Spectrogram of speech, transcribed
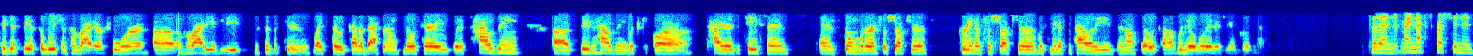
to just be a solution provider for uh, a variety of needs specific to like those kind of backgrounds, military with housing, uh, student housing with uh, higher education, and stormwater infrastructure, green infrastructure with municipalities, and also uh, renewable energy improvement. So then my next question is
